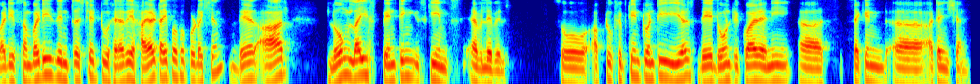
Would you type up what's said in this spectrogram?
But if somebody is interested to have a higher type of a production, there are long life painting schemes available. So up to 15, 20 years, they don't require any uh, second uh, attention.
